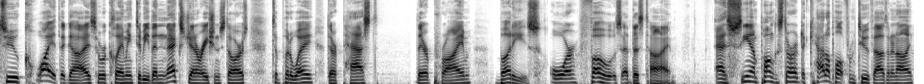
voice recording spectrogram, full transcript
to quiet the guys who were claiming to be the next generation stars to put away their past, their prime buddies or foes at this time as CM Punk started to catapult from 2009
